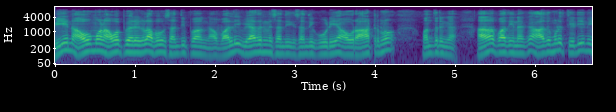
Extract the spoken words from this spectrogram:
வீண் அவமான அவப்பேறுகளை அவ்வளோ சந்திப்பாங்க. வலி வேதனைகளை சந்தி சந்திக்கக்கூடிய அவர் ஆற்றலும் வந்துடுங்க அதனால் பார்த்தீங்கன்னாக்கா அது மூலம் திடீர்னு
